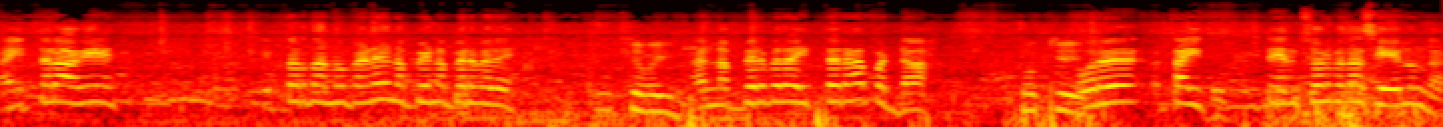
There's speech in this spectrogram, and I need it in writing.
ਆ ਇੱਤਰ ਆ ਗਏ। ਇੱਤਰ ਤੁਹਾਨੂੰ ਪੈਣੇ 90 90 ਰੁਪਏ ਦੇ। ਓਕੇ ਬਾਈ। ਆ 90 ਰੁਪਏ ਦਾ ਇੱਤਰ ਆ ਵੱਡਾ। ਓਕੇ। ਔਰ 250 300 ਰੁਪਏ ਦਾ ਸੇਲ ਹੁੰਦਾ।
